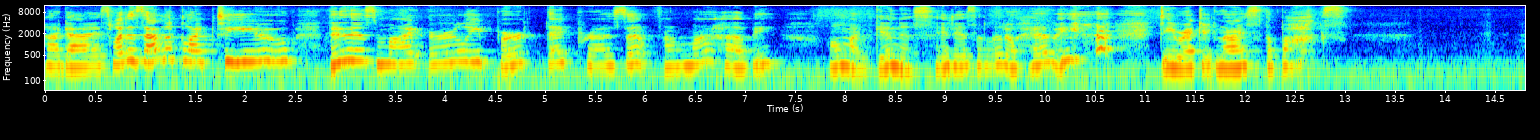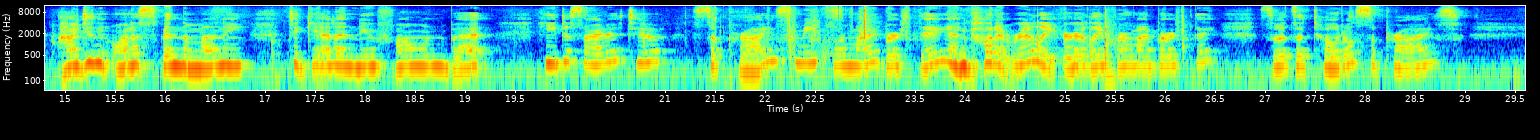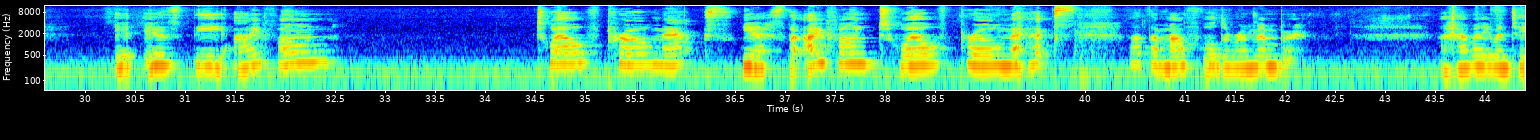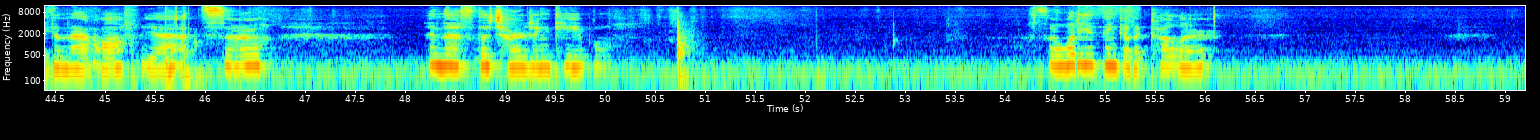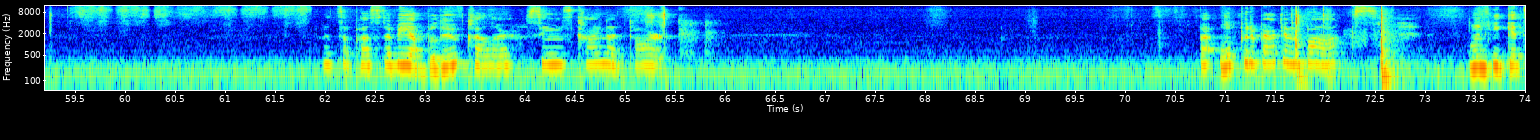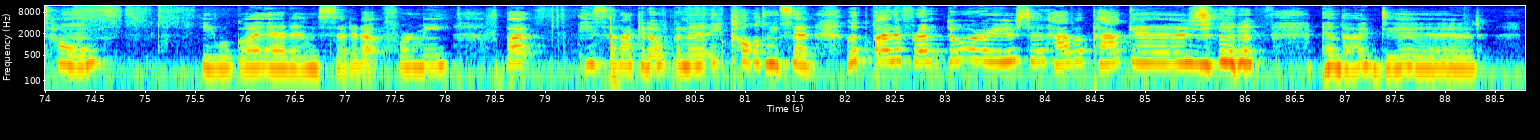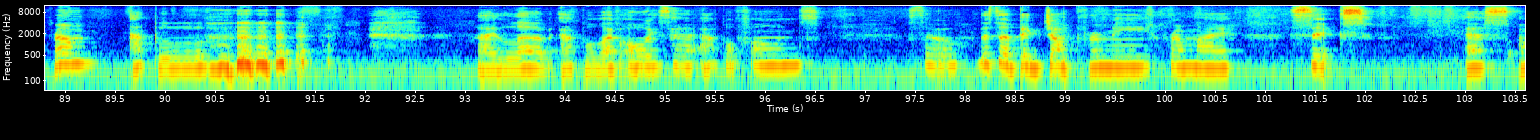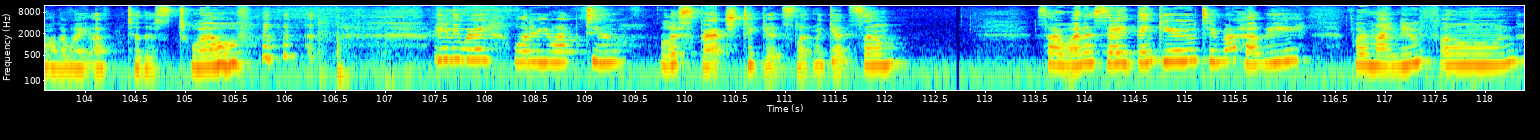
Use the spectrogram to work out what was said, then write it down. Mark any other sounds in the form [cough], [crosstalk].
Hi guys, what does that look like to you? This is my early birthday present from my hubby. Oh my goodness, it is a little heavy. [laughs] Do you recognize the box? I didn't want to spend the money to get a new phone, but he decided to surprise me for my birthday and [laughs] got it really early for my birthday. So it's a total surprise. It is the iPhone 12 Pro Max. Yes, the iPhone 12 Pro Max. That's a mouthful to remember. I haven't even taken that off yet, so, and that's the charging cable. So what do you think of the color? It's supposed to be a blue color. Seems kind of dark. But we'll put it back in the box. When he gets home, he will go ahead and set it up for me. But he said I could open it. He [laughs] called and said, look by the front door. You should have a package. [laughs] and I did from Apple. [laughs] I love Apple. I've always had Apple phones. So this is a big jump for me from my 6S all the way up to this 12. [laughs] anyway, what are you up to? Let's scratch tickets. Let me get some. So I want to say thank you to my hubby for my new phone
